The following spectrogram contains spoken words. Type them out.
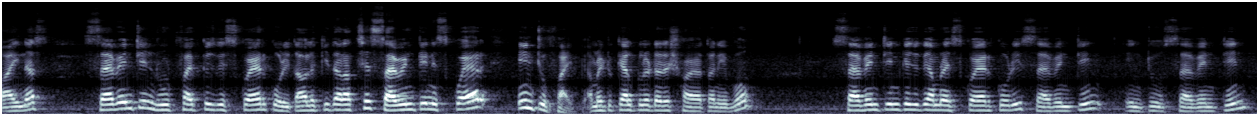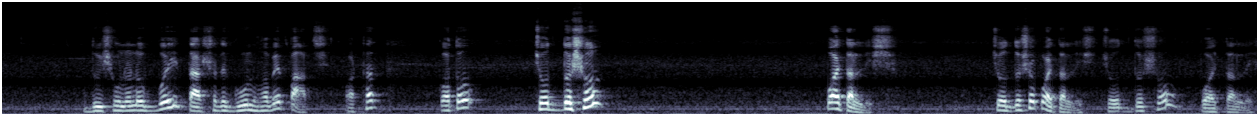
মাইনাস সেভেন্টিন রুট ফাইভকে যদি স্কোয়ার করি, তাহলে কি দাঁড়াচ্ছে? সেভেন্টিন স্কোয়ার ইন্টু ফাইভ আমরা একটু ক্যালকুলেটারের সহায়তা নিব। সেভেন্টিনকে যদি আমরা স্কোয়ার করি সেভেন্টিন ইন্টু সেভেন্টিন দুইশো উননব্বই, তার সাথে গুণ হবে পাঁচ। অর্থাৎ কত? চোদ্দোশো পঁয়তাল্লিশ। চোদ্দোশো পঁয়তাল্লিশ। চোদ্দোশো পঁয়তাল্লিশ।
